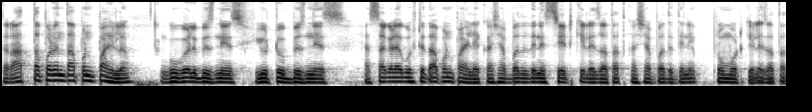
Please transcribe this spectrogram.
तर आत्तापर्यंत आपण पाहिलं गुगल बिझनेस यूट्यूब बिझनेस ह्या सगळ्या गोष्टीत आपण पाहिले कशा पद्धतीने सेट केले जातात कशा पद्धतीने प्रमोट केले जातात.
